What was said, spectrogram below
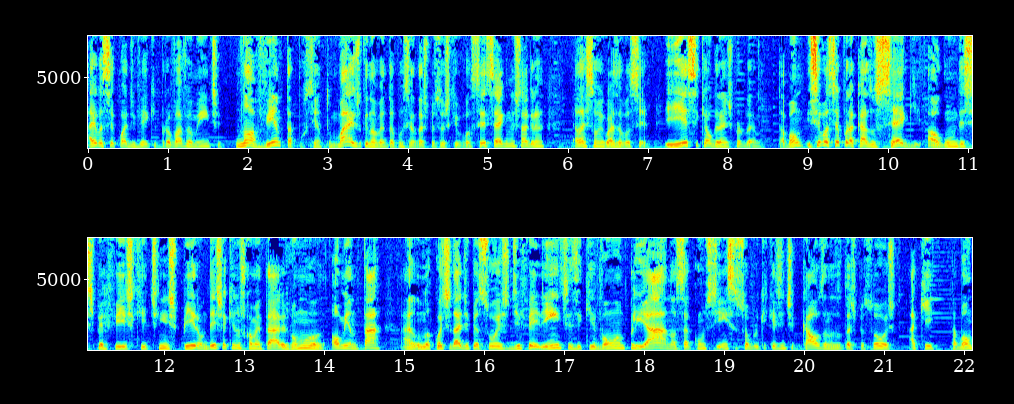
aí você pode ver que provavelmente 90%, mais do que 90% das pessoas que você segue no Instagram, elas são iguais a você. E esse que é o grande problema, tá bom? E se você por acaso segue algum desses perfis que te inspiram, deixa aqui nos comentários, vamos aumentar a quantidade de pessoas diferentes e que vão ampliar a nossa consciência sobre o que, que a gente causa nas outras pessoas aqui, tá bom?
